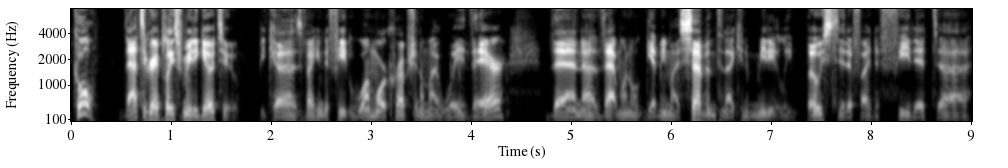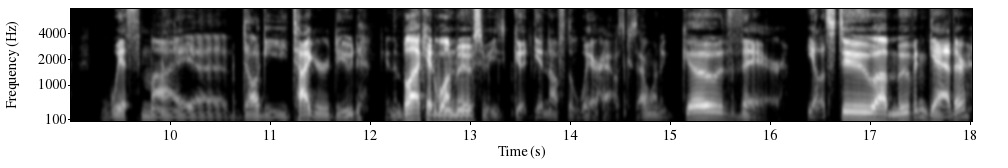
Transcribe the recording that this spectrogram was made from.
cool. That's a great place for me to go to because if I can defeat one more corruption on my way there, then uh, that one will get me my seventh, and I can immediately boast it if I defeat it uh, with my uh, doggy tiger dude. And then Black had one move, so he's good getting off the warehouse because I want to go there. Yeah, let's do uh, move and gather.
